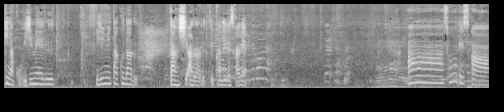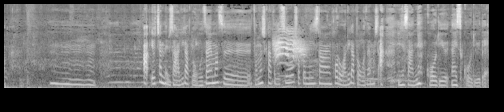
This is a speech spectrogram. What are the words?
きな子をいじめる、いじめたくなる男子あるあるっていう感じですかね？あー、そうですか。うんうんうんあ、よチャンネルさんありがとうございます。楽しかったですよ。職人さんフォローありがとうございました。あ、皆さんね、交流、ナイス交流で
